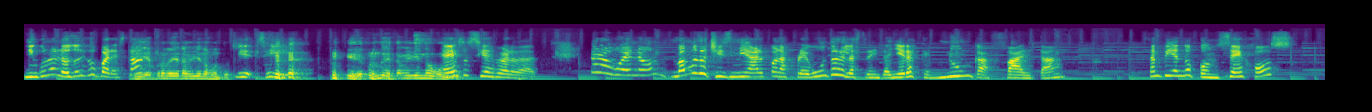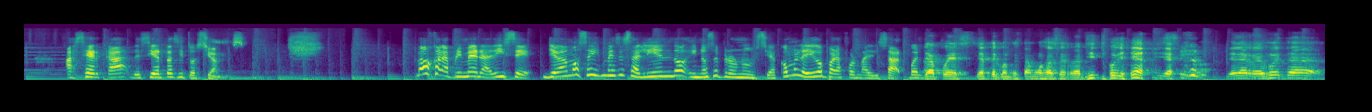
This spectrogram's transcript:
Ninguno de los dos dijo para estar. Y de pronto ya están viviendo juntos. Y- Sí, Y de pronto ya están viviendo juntos. eso sí es verdad. Pero bueno, vamos a chismear con las preguntas de las treintañeras que nunca faltan. Están pidiendo consejos acerca de ciertas situaciones. Vamos con la primera. Dice, llevamos seis meses saliendo y no se pronuncia. ¿Cómo le digo para formalizar? Bueno, Ya pues, ya te contestamos hace ratito, ya, ya, Sí. ya la respuesta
